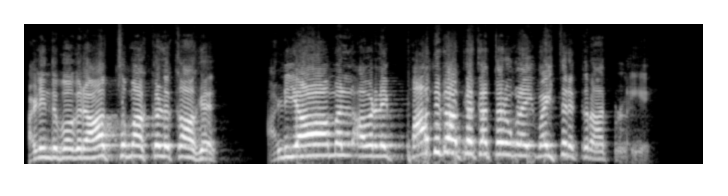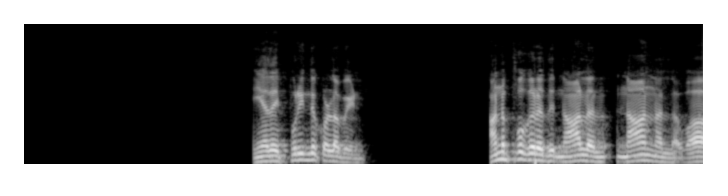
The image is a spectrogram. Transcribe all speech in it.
அழிந்து போகிற ஆத்மாக்களுக்காக அழியாமல் அவர்களை பாதுகாக்க கத்தர் உங்களை வைத்திருக்கிறார் பிள்ளையே. நீ அதை புரிந்து கொள்ள வேண்டும். அனுப்புகிறது நாள் நான் அல்லவா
